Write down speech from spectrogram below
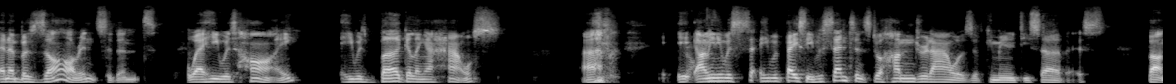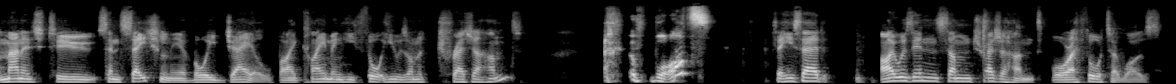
in a bizarre incident where he was high he was burgling a house. Um, I mean, he was he was basically he was sentenced to hundred hours of community service, but managed to sensationally avoid jail by claiming he thought he was on a treasure hunt. What? So he said, "I was in some treasure hunt, or I thought I was.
